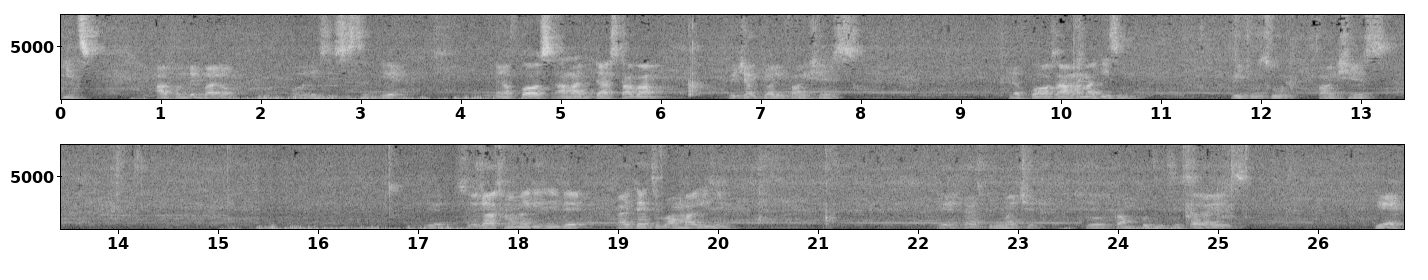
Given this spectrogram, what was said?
heat out from the barrel. Or this system here and of course I'm at dust cover which actually functions. And of course I have a magazine which also functions. Yeah so that's my magazine there. My 30 round magazine. Yeah that's pretty much it. So you can put it inside like this. Yeah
